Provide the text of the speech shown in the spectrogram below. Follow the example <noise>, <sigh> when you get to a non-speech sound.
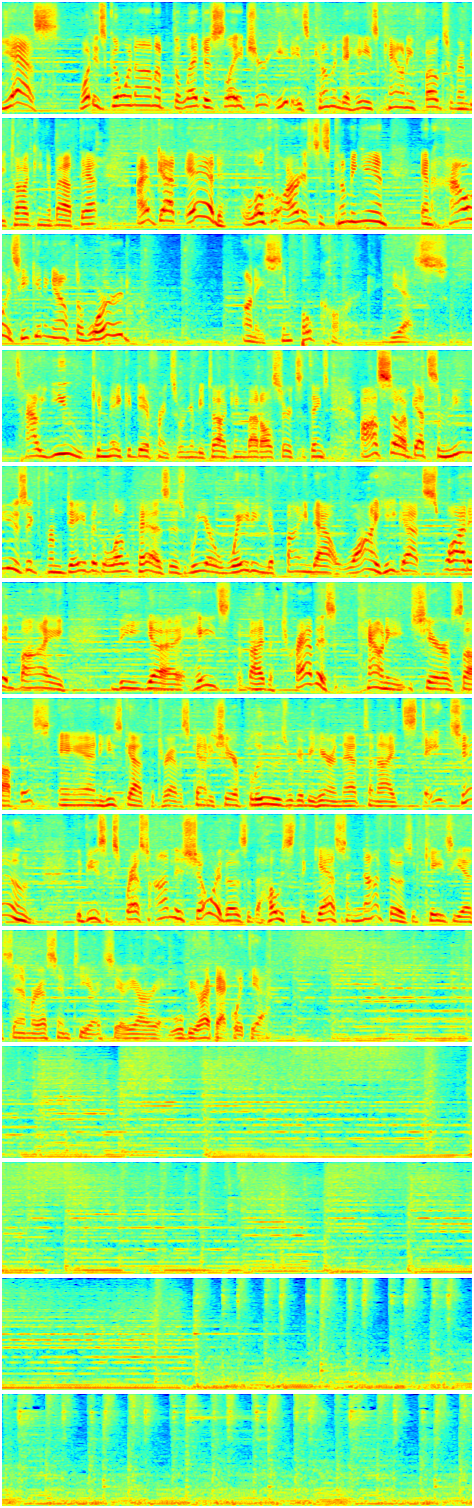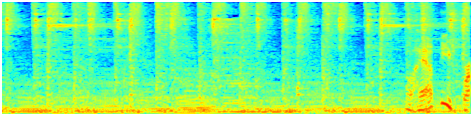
Yes, what is going on up the legislature? It is coming to Hays County, folks. We're going to be talking about that. I've got Ed, local artist, is coming in, and how is he getting out the word? On a simple card. Yes. It's how you can make a difference. We're going to be talking about all sorts of things. Also, I've got some new music from David Lopez as we are waiting to find out why he got swatted by the uh, Hays by the Travis County Sheriff's Office, and he's got the Travis County Sheriff Blues. We're going to be hearing that tonight. Stay tuned. The views expressed on this show are those of the host, the guests, and not those of KZSM or SMTRA. We'll be right back with you.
